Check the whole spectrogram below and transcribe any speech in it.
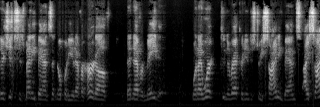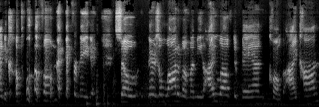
there's just as many bands that nobody had ever heard of that never made it. When I worked in the record industry signing bands, I signed a couple of them that never made it. So there's a lot of them. I mean, I loved a band called Icon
